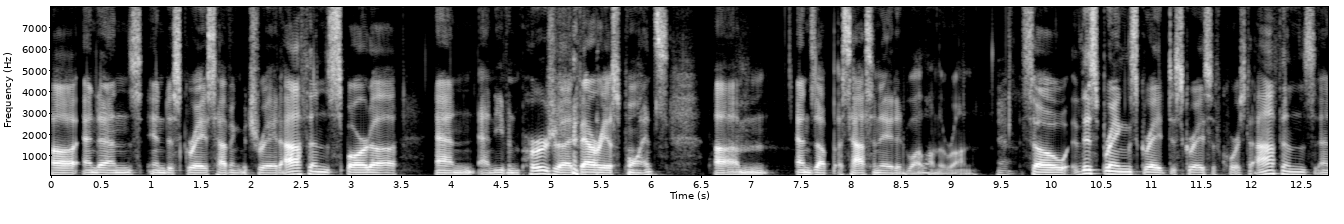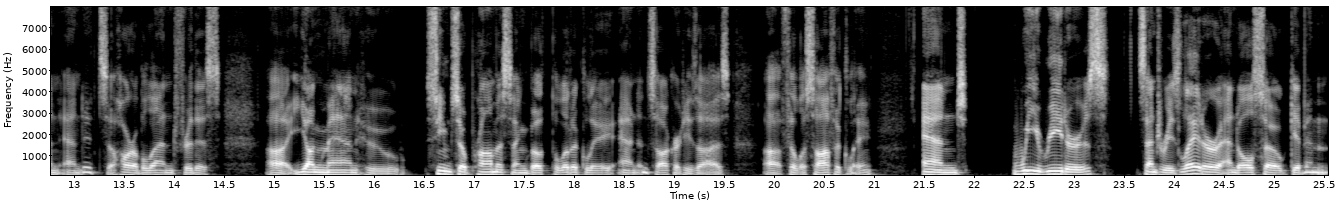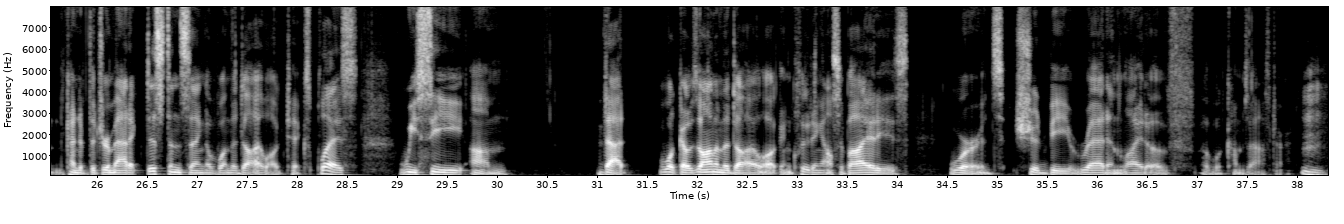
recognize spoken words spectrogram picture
uh, and ends in disgrace, having betrayed Athens, Sparta, and and even Persia at various points. Um, ends up assassinated while on the run. Yeah. So this brings great disgrace, of course, to Athens, and, and it's a horrible end for this uh, young man who seemed so promising both politically and in Socrates' eyes uh, philosophically. And we readers, centuries later, and also given kind of the dramatic distancing of when the dialogue takes place, we see um, that what goes on in the dialogue, including Alcibiades' words, should be read in light of, of what comes after. Mm.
